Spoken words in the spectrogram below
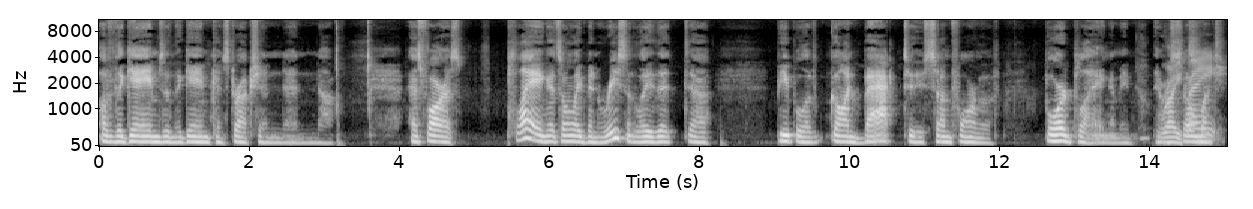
of the games and the game construction. And uh, as far as playing, it's only been recently that uh, people have gone back to some form of board playing. I mean, there right. was so right. much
